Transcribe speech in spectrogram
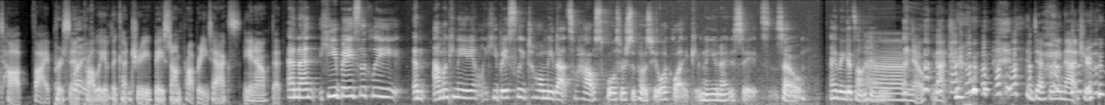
top 5% Right. probably of the country based on property tax, you know, that. And then he basically, and I'm a Canadian, like he basically told me that's how schools are supposed to look like in the United States. So I think it's on him. Um, no, not true. Definitely not true.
